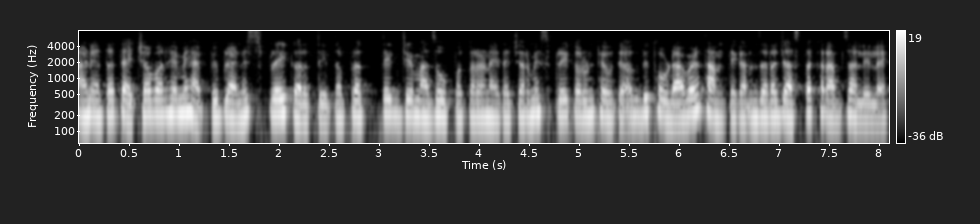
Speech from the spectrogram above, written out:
आणि आता त्याच्यावर हे मी हॅप्पी प्लॅनेट स्प्रे करते. तर प्रत्येक जे माझं उपकरण आहे त्याच्यावर मी स्प्रे करून ठेवते. अगदी थोडा वेळ थांबते कारण जरा जास्त खराब झालेलं आहे.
